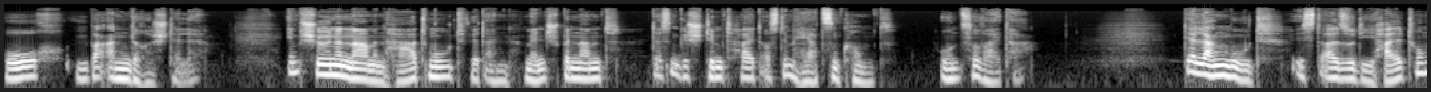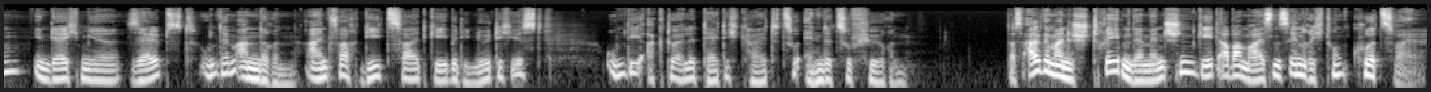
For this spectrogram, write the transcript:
hoch über andere stelle. Im schönen Namen Hartmut wird ein Mensch benannt, dessen Gestimmtheit aus dem Herzen kommt und so weiter. Der Langmut ist also die Haltung, in der ich mir selbst und dem anderen einfach die Zeit gebe, die nötig ist, um die aktuelle Tätigkeit zu Ende zu führen. Das allgemeine Streben der Menschen geht aber meistens in Richtung Kurzweil,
